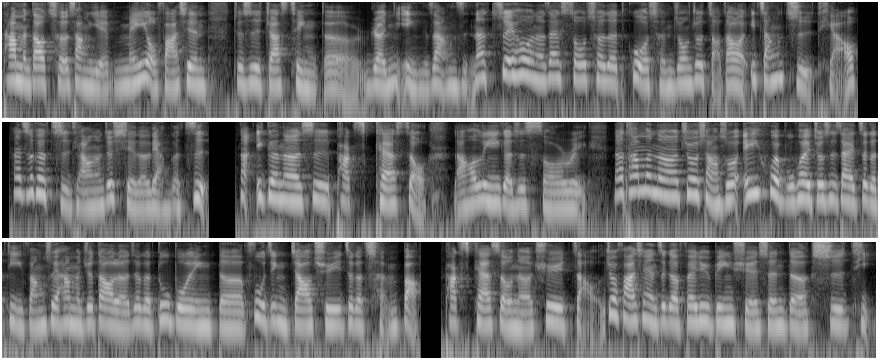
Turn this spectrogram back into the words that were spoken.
他们到车上也没有发现就是 Justin 的人影这样子，那最后呢在搜车的过程中就找到了一张纸条，那这个纸条呢就写了两个字。那一个呢是 Parks Castle，然后另一个是 Sorry。那他们呢就想说，诶，会不会就是在这个地方？所以他们就到了这个都柏林的附近郊区这个城堡 Parks Castle 呢去找，就发现这个菲律宾学生的尸体。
